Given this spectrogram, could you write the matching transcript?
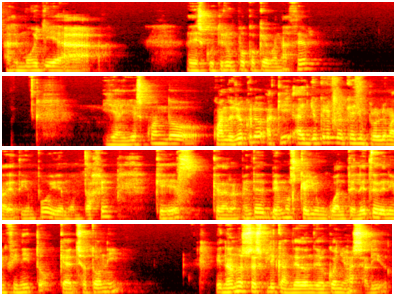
al muelle a, discutir un poco qué van a hacer. Y ahí es cuando, cuando yo creo, aquí yo creo que hay un problema de tiempo y de montaje, que es que de repente vemos que hay un guantelete del infinito que ha hecho Tony y no nos explican de dónde el coño ha salido.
